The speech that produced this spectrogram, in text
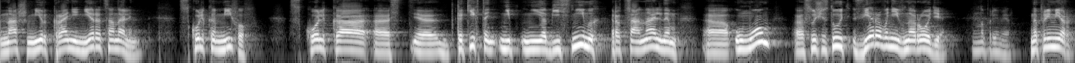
наш мир крайне нерационален. Сколько мифов, сколько э, э, каких-то не, необъяснимых рациональным э, умом э, существует верований в народе. Например? Например,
